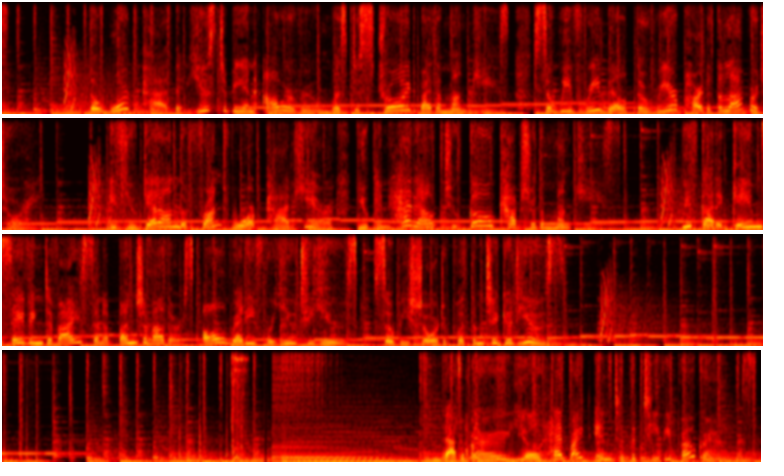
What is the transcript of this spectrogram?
The warp pad that used to be in our room was destroyed by the monkeys, so we've rebuilt the rear part of the laboratory. If you get on the front warp pad here, you can head out to go capture the monkeys. We've got a game-saving device and a bunch of others all ready for you to use, so be sure to put them to good use. That's you'll head right into the TV programs.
